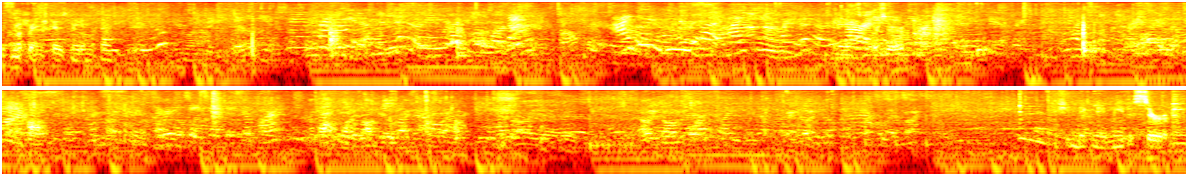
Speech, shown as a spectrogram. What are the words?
Just I'm a French toast sure. You should nickname me the syrup man.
